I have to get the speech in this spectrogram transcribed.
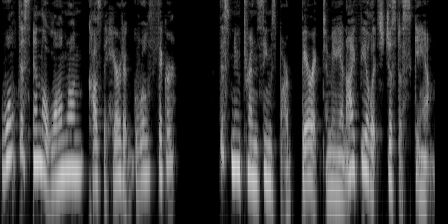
Won't this in the long run cause the hair to grow thicker? This new trend seems barbaric to me and I feel it's just a scam.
